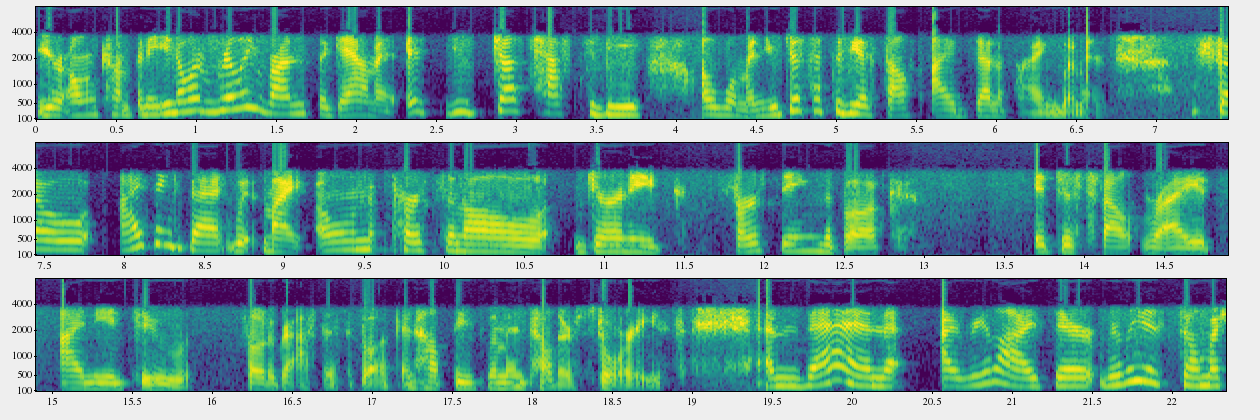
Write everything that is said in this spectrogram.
your own company. You know, it really runs the gamut. It, you just have to be a woman. You just have to be a self-identifying woman. So I think that with my own personal journey, first seeing the book, it just felt right. I need to photograph this book and help these women tell their stories. And then I realized there really is so much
